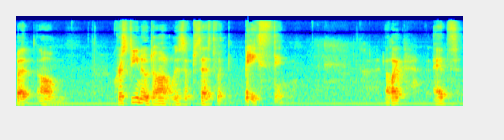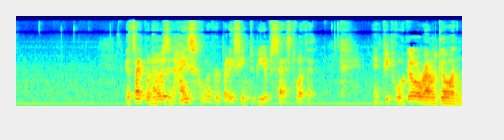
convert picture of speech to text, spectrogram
But um, Christine O'Donnell is obsessed with basting. Like it's it's like when I was in high school, everybody seemed to be obsessed with it, and people would go around going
